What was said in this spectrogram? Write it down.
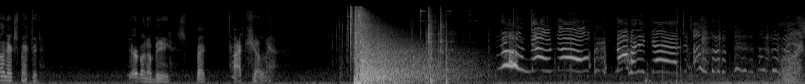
unexpected. You're gonna be spectacular. No, no, no! Not again! Your eyes.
